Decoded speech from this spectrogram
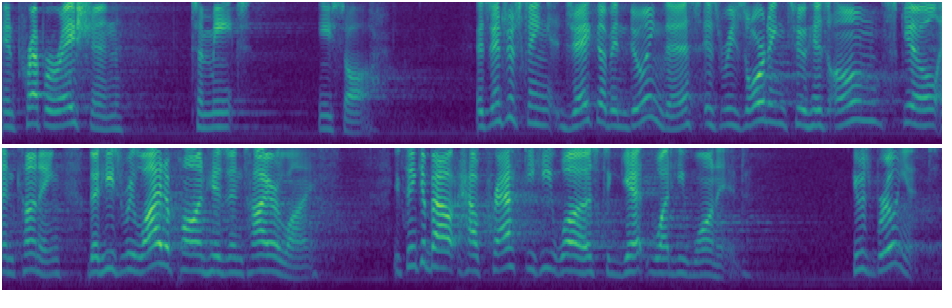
in preparation to meet Esau. It's interesting, Jacob, in doing this, is resorting to his own skill and cunning that he's relied upon his entire life. You think about how crafty he was to get what he wanted. He was brilliant.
